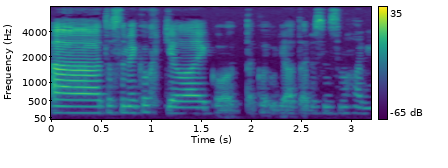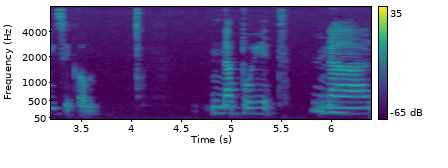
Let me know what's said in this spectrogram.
a to jsem jako chtěla jako takhle udělat, aby jsem se mohla víc jako napojit hmm. na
